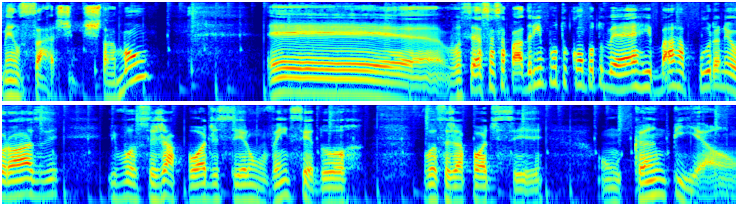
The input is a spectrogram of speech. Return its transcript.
mensagens, tá bom? É, você acessa padrim.com.br barra pura neurose e você já pode ser um vencedor, você já pode ser um campeão,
